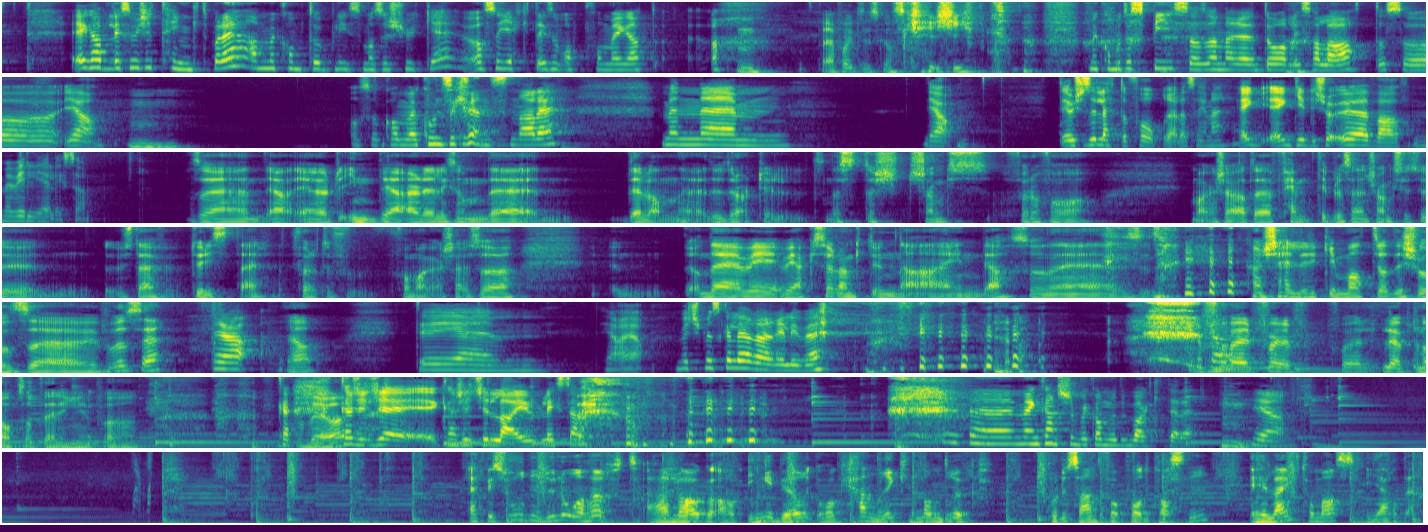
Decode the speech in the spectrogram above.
jeg hadde liksom ikke tenkt på det, at vi kom til å bli så masse syke. Og så gikk det liksom opp for meg at Det er faktisk ganske kjipt. vi kommer til å spise sånn der dårlig salat, og så Ja. Mm. Og så kommer konsekvensen av det. Men ehm, ja. Det er jo ikke så lett å forberede seg, nei. Jeg, jeg gidder ikke å øve med vilje, liksom. Altså, jeg, ja, jeg har hørt India er det liksom det, det landet du drar til som det er størst sjanse for å få magesjau. At det er 50 sjanse hvis du, hvis du er turist der for at du får magesjau. Så det, vi, vi er ikke så langt unna India, så det, så Kanskje heller ikke mattradisjon, så vi får se. Ja. Ja. Det ehm, Ja, ja. Om jeg skal lære her i livet. ja. får, får løpende oppdateringer på, på det òg. Kanskje ikke, kanskje ikke live, liksom. Eh, Men kanskje vi kommer tilbake til det. Ja. Episoden du nå har hørt, er laget av Ingebjørg og Henrik Nandrup. Produsent for podkasten er Leif Thomas Gjerde.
